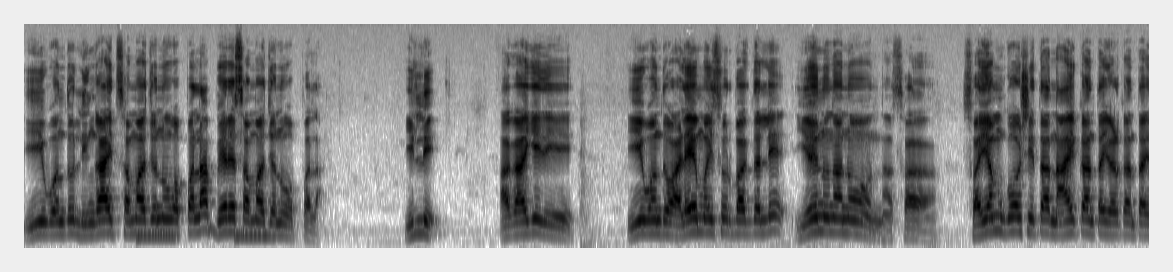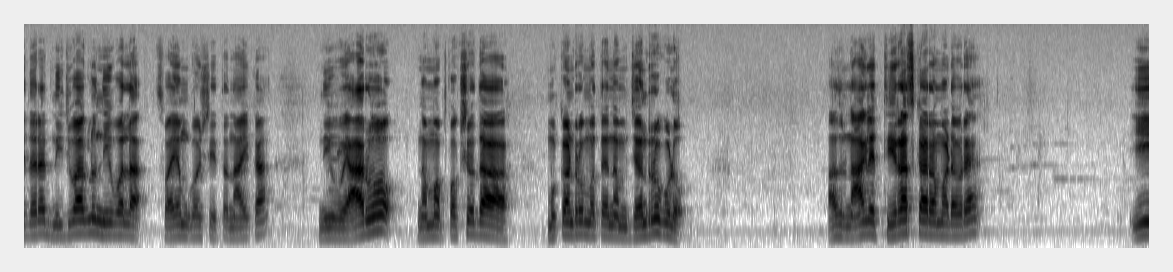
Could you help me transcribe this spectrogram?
ಈ ಒಂದು ಲಿಂಗಾಯತ್ ಸಮಾಜನೂ ಒಪ್ಪಲ್ಲ, ಬೇರೆ ಸಮಾಜನೂ ಒಪ್ಪಲ್ಲ. ಇಲ್ಲಿ. ಹಾಗಾಗಿ ಈ ಒಂದು ಹಳೆ ಮೈಸೂರು ಭಾಗದಲ್ಲಿ ಏನು ನಾನು ಸ್ವಯಂ ಘೋಷಿತ ನಾಯಕ ಅಂತ ಹೇಳ್ಕೊತಾ ಇದ್ದಾರೆ. ನಿಜವಾಗ್ಲೂ ನೀವಲ್ಲ ಸ್ವಯಂ ಘೋಷಿತ ನಾಯಕ. ನೀವು ಯಾರೂ ನಮ್ಮ ಪಕ್ಷದ ಮುಖಂಡರು ಮತ್ತು ನಮ್ಮ ಜನರುಗಳು ಅದನ್ನಾಗಲೇ ತಿರಸ್ಕಾರ ಮಾಡವ್ರೆ. ಈ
